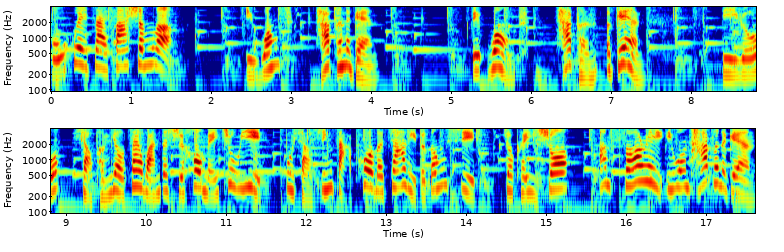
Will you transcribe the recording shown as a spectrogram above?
不会再发生了”。It won't happen again. It won't. Happen again。比如小朋友在玩的时候没注意，不小心打破了家里的东西，就可以说 "I'm sorry, it won't happen again."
